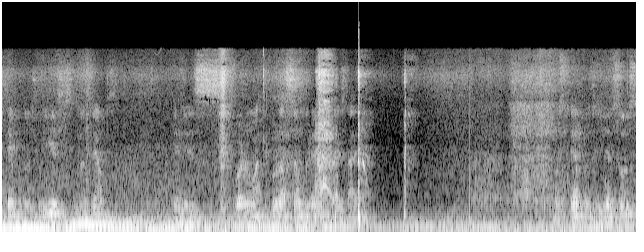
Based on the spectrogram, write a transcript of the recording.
no tempo dos juízes que nós vemos, eles foram uma tribulação grande para Israel. Nos tempos de Jesus,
